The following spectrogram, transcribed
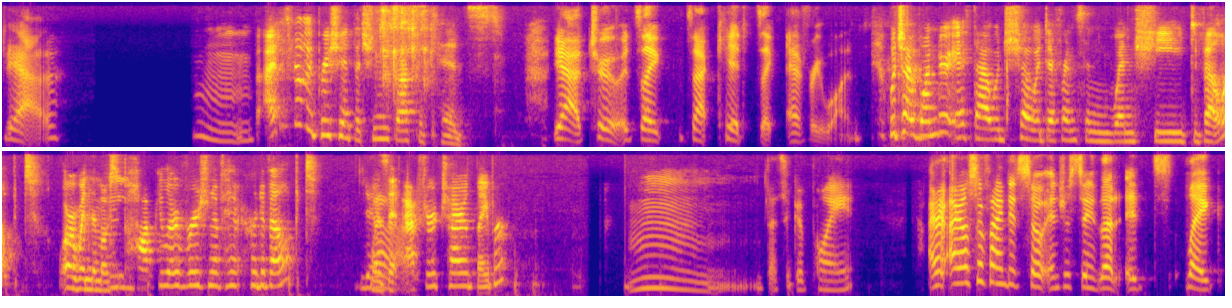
Yeah. Hmm. But I just really appreciate that she needs lots of kids. Yeah, true. It's like it's not kid, it's like everyone. Which I wonder if that would show a difference in when she developed or when the most Mm. popular version of her developed. Yeah. Was it after child labor? Mm, that's a good point. I I also find it so interesting that it's like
